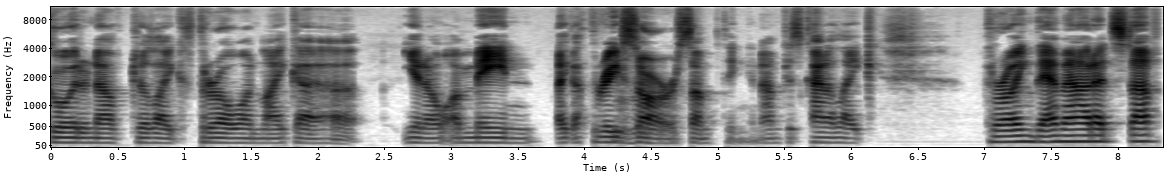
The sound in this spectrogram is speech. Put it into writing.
good enough to like throw on like a you know a main like a 3 Mhm. star or something, and I'm just kind of like throwing them out at stuff,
